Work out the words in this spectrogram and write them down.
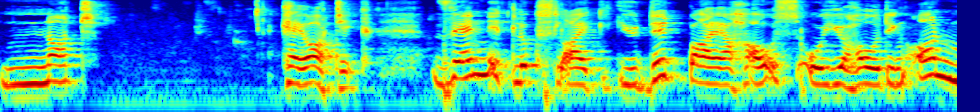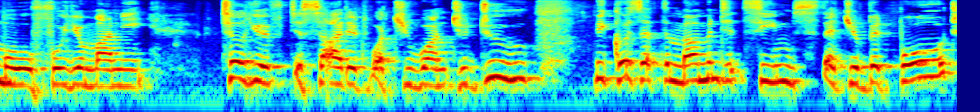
not chaotic then it looks like you did buy a house or you're holding on more for your money till you've decided what you want to do. Because at the moment it seems that you're a bit bored,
